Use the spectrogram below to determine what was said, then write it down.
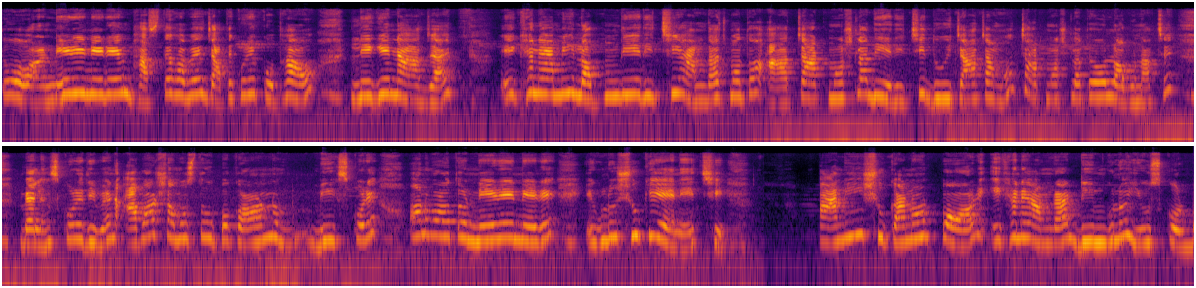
তো নেড়ে নেড়ে ভাজতে হবে যাতে করে কোথাও লেগে না যায়। এখানে আমি লবণ দিয়ে দিচ্ছি আন্দাজ মতো, আর চাট মশলা দিয়ে দিচ্ছি দুই চা চামচ। চাট মশলাতেও লবণ আছে ব্যালেন্স করে দিবেন। আবার সমস্ত উপকরণ মিক্স করে অনবরত নেড়ে নেড়ে এগুলো শুকিয়ে নিচ্ছি। পানি শুকানোর পর এখানে আমরা ডিমগুলো ইউজ করব।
